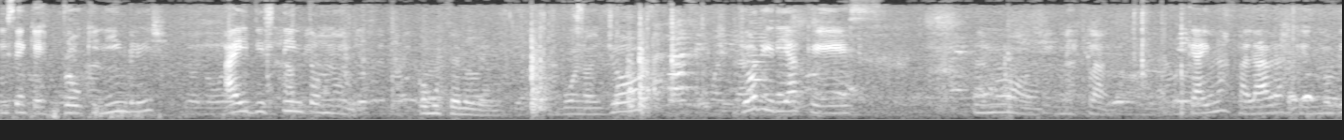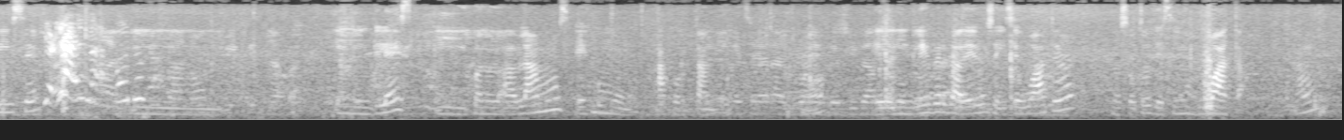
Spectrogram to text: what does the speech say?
dicen que es broken English, hay distintos nombres. ¿Cómo usted lo llama? Bueno, yo, yo diría que es uno mezclado, porque hay unas palabras que uno dice en inglés y cuando lo hablamos es como aportando. El inglés verdadero se dice water, nosotros decimos wata, ¿no?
